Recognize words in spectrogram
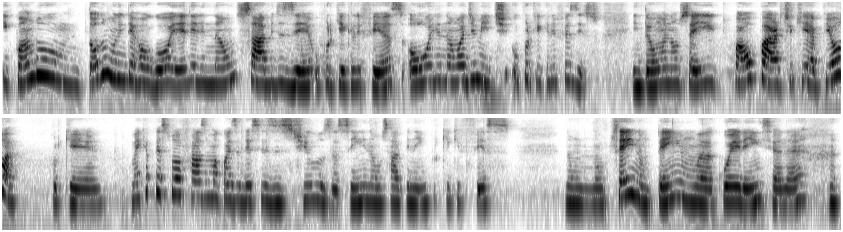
e quando todo mundo interrogou ele, ele não sabe dizer o porquê que ele fez, ou ele não admite o porquê que ele fez isso. Então eu não sei qual parte que é pior, porque como é que a pessoa faz uma coisa desses estilos assim e não sabe nem por que que fez? Não, não sei, não tem uma coerência, né?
